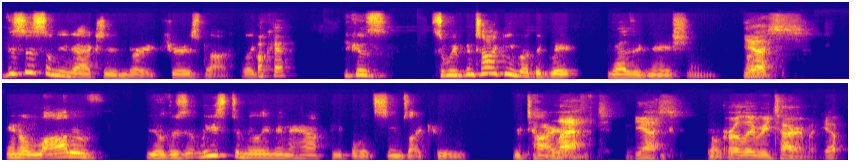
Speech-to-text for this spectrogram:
this is something that actually I'm very curious about. Like okay. because so we've been talking about the great resignation. right? Yes. And a lot of you know, there's at least a million and a half people, it seems like, who retired. Left. Yes. Early retirement. Yep.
